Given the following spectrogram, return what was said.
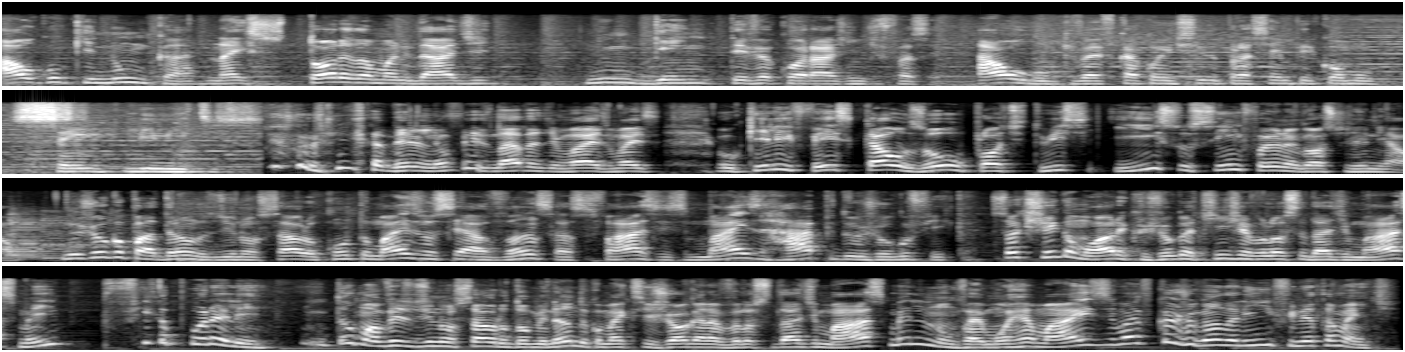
algo que nunca na história da humanidade ninguém teve a coragem de fazer. Algo que vai ficar conhecido para sempre como Sem Limites. Brincadeira, ele não fez nada demais, mas o que ele fez causou o plot twist e isso sim foi um negócio genial. No jogo padrão do dinossauro, quanto mais você avança as fases, mais rápido o jogo fica. Só que chega uma hora que o jogo atinge a velocidade máxima e fica por ali. Então uma vez o dinossauro dominando como é que se joga na velocidade máxima, ele não vai morrer mais e vai ficar jogando ali infinitamente.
